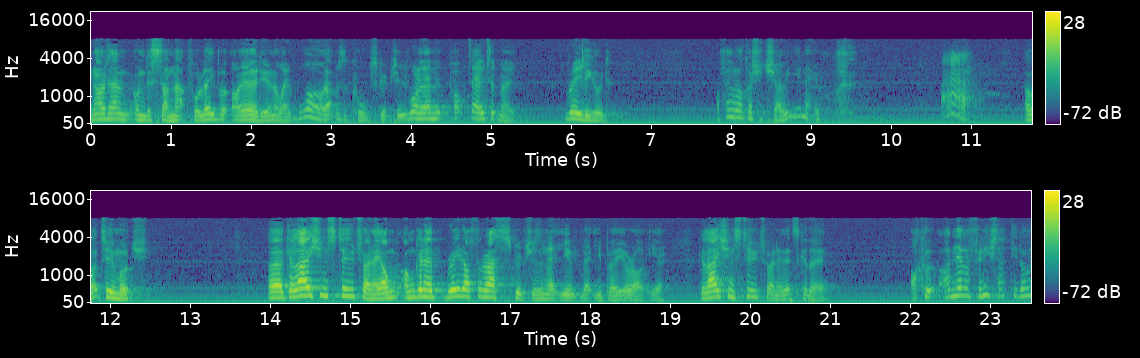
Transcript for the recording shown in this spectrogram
And I don't understand that fully, but I heard it and I went, whoa, that was a cool scripture. It was one of them that popped out at me. Really good. I feel like I should show it, you know. ah, I got too much. Uh, Galatians 2.20. I'm, I'm going to read off the rest of scriptures and let you, let you be. All right, yeah. Galatians 2.20. Let's go there. I, could, I never finished that, did I?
